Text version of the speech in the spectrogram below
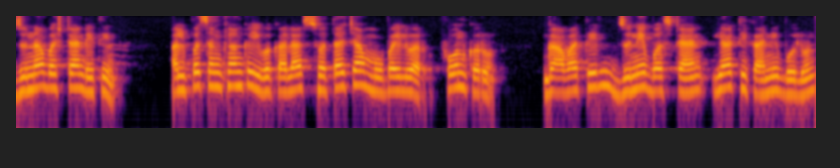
जुना बसस्टँड येथील अल्पसंख्याक युवकाला स्वतःच्या मोबाईलवर फोन करून गावातील जुने बसस्टँड या ठिकाणी बोलून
